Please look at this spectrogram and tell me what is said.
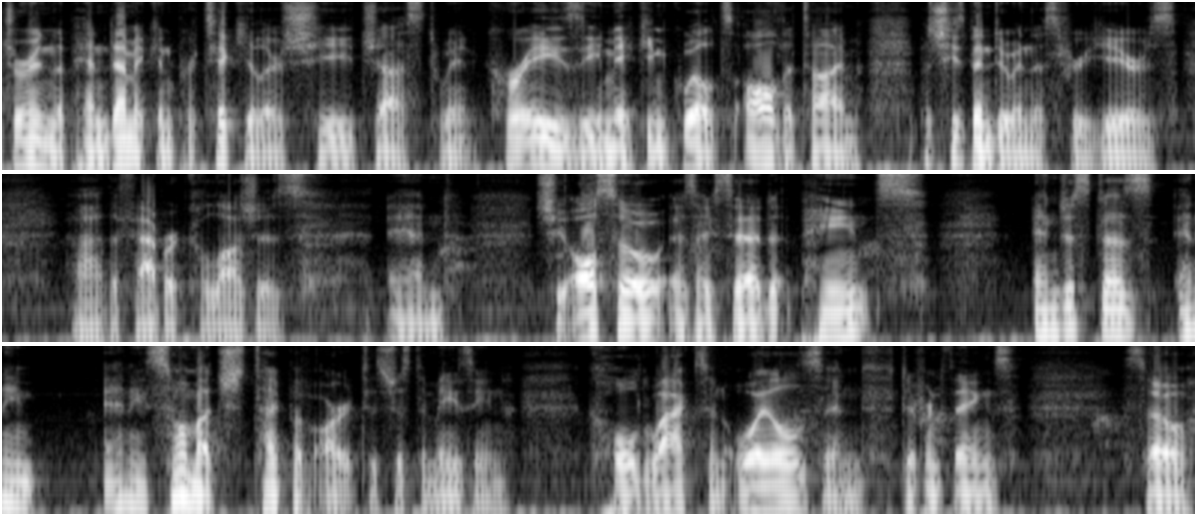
during the pandemic in particular, she just went crazy making quilts all the time. But she's been doing this for years, uh, the fabric collages. And she also, as I said, paints and just does any any so much type of art. It's just amazing. Cold wax and oils and different things. So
